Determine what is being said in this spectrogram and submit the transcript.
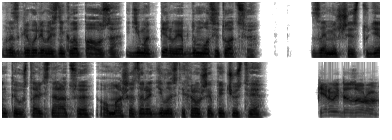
В разговоре возникла пауза, и Дима первый обдумывал ситуацию. Замершие студенты уставились на рацию, а у Маши зародилось нехорошее предчувствие. «Первый дозору».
